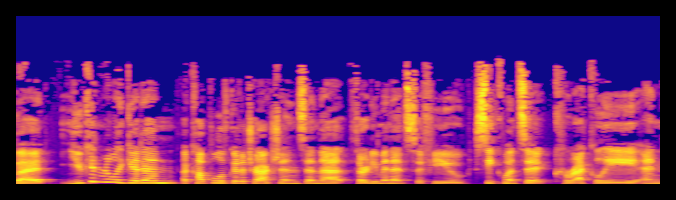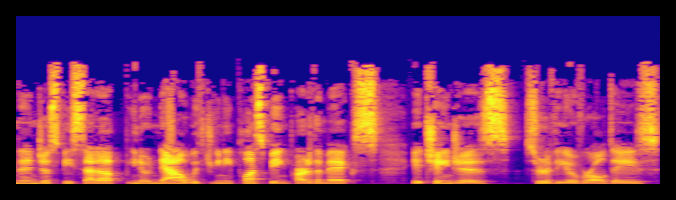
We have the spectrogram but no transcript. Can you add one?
but you can really get in a couple of good attractions in that 30 minutes if you sequence it correctly and then just be set up, you know, now with Genie Plus being part of the mix, it changes sort of the overall day's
